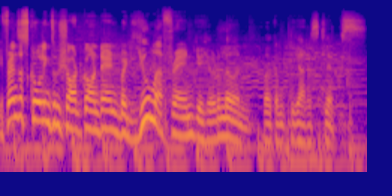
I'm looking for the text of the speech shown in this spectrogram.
Your friends are scrolling through short content, but you, my friend, you're here to learn. Welcome to TRS Clips.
